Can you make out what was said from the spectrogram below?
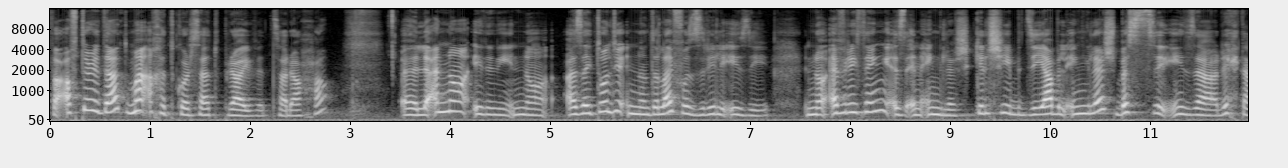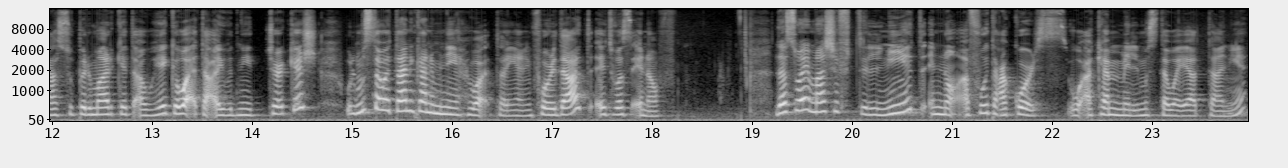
ف after that ما أخذت كورسات private صراحة. آه، لأنه يعني انه as I told you إنه the life was really easy. إنه everything is in English. كل شيء بدي اياه بال English بس إذا رحت على السوبر ماركت أو هيك وقتها I would need Turkish. والمستوى الثاني كان منيح وقتها. يعني for that it was enough. That's why ما شفت ال need إنه أفوت على كورس وأكمل مستويات تانية.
